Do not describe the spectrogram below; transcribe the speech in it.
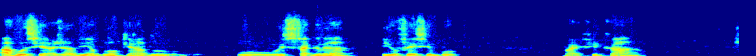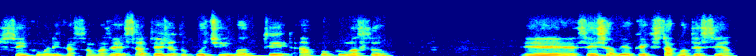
A Rússia já havia bloqueado o Instagram e o Facebook. Vai ficar sem comunicação. Mas é a estratégia do Putin manter a população é, sem saber o que, que, está acontecendo.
